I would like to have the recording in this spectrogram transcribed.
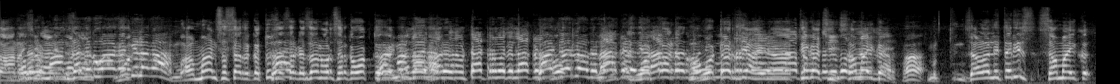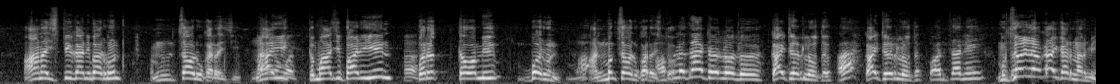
आणायचं? माणसाकडे वागा केला का? म- माणसासारखं तुझ्यासारखं जनावर सारखं वागतो काय मग काय झालं? टाटरमध्ये लाकड काय ठरलं होतं? लाकडं द्या, लाकडं. मोटर जी आहे ना तिघाची सामायिक आहे. मग ती जळाली तरी सामायिक आणायची तिघांनी भरून आणि चालू करायची. नाही तर माझी पाळी येईन परत तेव्हा मी भरून आणि मग चालू करायचं. आपलं काय ठरलं होतं? काय ठरलं होतं? हा? काय ठरलं होतं? पंचानी मग जळलं काय करणार मी?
